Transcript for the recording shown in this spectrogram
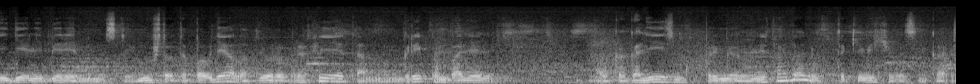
недели беременности. Ну, что-то повлияло, флюорография, там, гриппом болели, алкоголизм, к примеру, и так далее. Такие вещи возникают.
